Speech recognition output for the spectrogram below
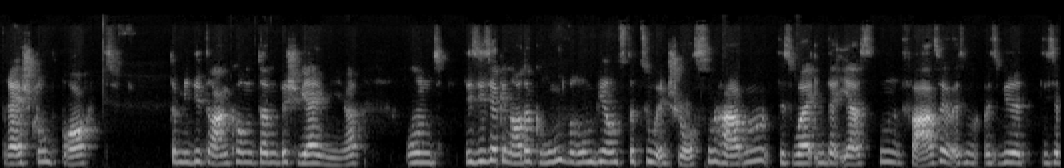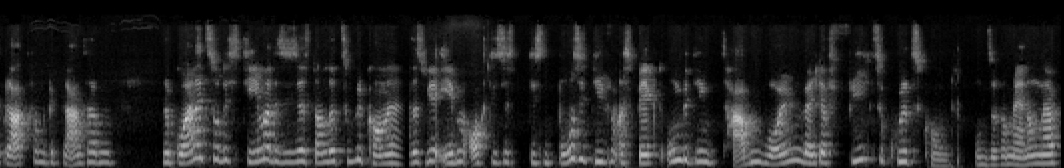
drei Stunden braucht, damit ich drankomme, dann beschwere ich mich. Ja. Und das ist ja genau der Grund, warum wir uns dazu entschlossen haben. Das war in der ersten Phase, als, als wir diese Plattform geplant haben, noch gar nicht so das Thema, das ist jetzt dann dazugekommen, dass wir eben auch dieses, diesen positiven Aspekt unbedingt haben wollen, weil der viel zu kurz kommt, unserer Meinung nach.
